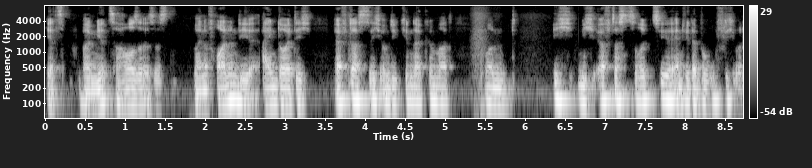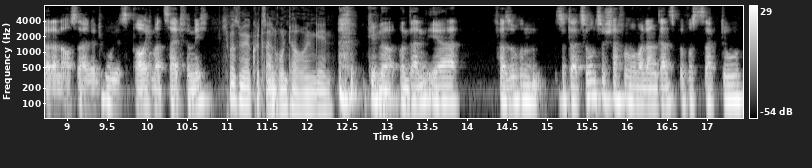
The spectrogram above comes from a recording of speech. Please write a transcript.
jetzt bei mir zu Hause ist es meine Freundin, die eindeutig öfters sich um die Kinder kümmert und ich mich öfters zurückziehe, entweder beruflich oder dann auch sage, du, jetzt brauche ich mal Zeit für mich. Ich muss mir kurz einen runterholen gehen. genau. Und dann eher versuchen, Situationen zu schaffen, wo man dann ganz bewusst sagt, du,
